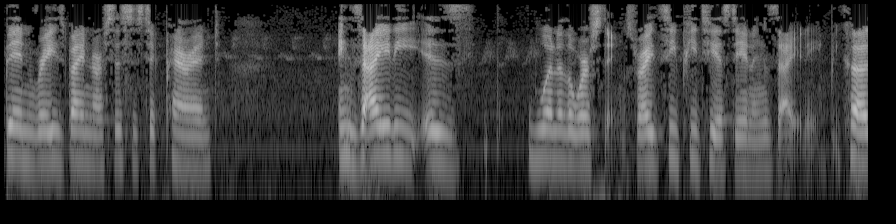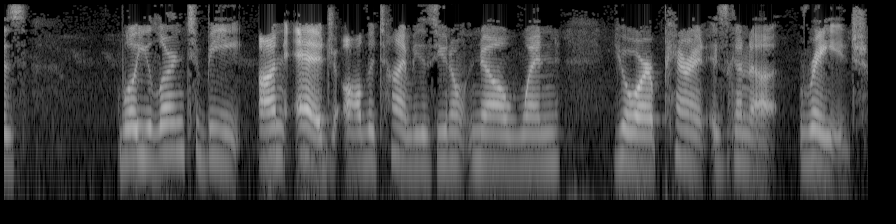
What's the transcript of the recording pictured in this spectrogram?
been raised by a narcissistic parent, anxiety is one of the worst things, right? CPTSD and anxiety. Because, well, you learn to be on edge all the time because you don't know when your parent is going to rage.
